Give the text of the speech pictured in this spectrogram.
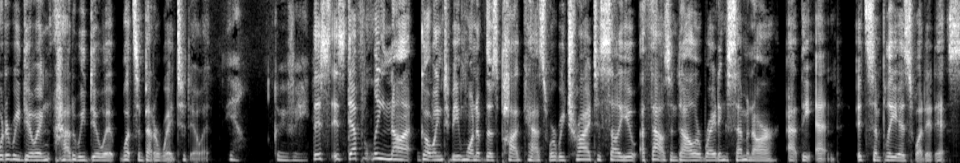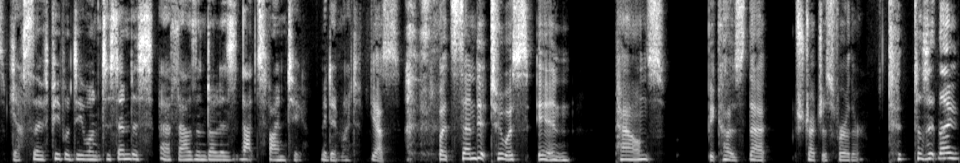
what are we doing? How do we do it? What's a better way to do it? yeah, groovy. This is definitely not going to be one of those podcasts where we try to sell you a thousand dollar writing seminar at the end. It simply is what it is. Yes, so if people do want to send us a thousand dollars, that's fine too. We don't mind. Yes. but send it to us in pounds because that stretches further. Does it though?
